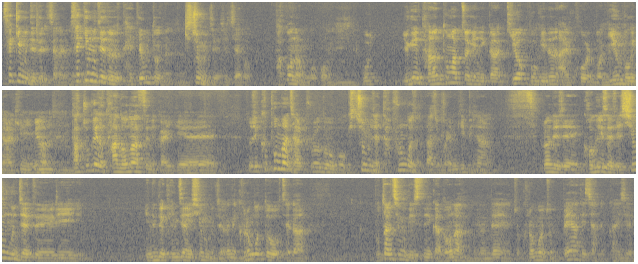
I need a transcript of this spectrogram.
새끼 문제들 있잖아요. 새끼 음. 문제들도 대부분 또 음. 기출문제 실제로 바꿔놓은 거고. 뭐 6인 단원 통합적이니까 기억 보기는 알코올, 뭐 니은 보기는 알킨이면 음, 음. 다 쪼개서 다 넣어놨으니까 이게 솔직히 크폰만 잘 풀어도 뭐 기출 문제 다 푸는 거죠. 따지면 뭐 MDP나 그런데 이제 거기서 이제 쉬운 문제들이 있는데 굉장히 쉬운 문제. 근데 그런 것도 제가 못한 친구도 있으니까 넣어놨는데 좀 그런 건 좀 빼야 되지 않을까 이제는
